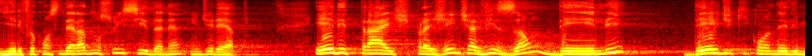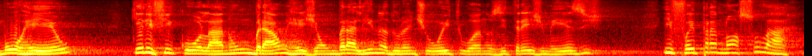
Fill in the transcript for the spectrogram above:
e ele foi considerado um suicida, né? Indireto. Ele traz para a gente a visão dele, desde que quando ele morreu, que ele ficou lá no umbral, em região umbralina, durante oito anos e três meses, e foi para nosso lar.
